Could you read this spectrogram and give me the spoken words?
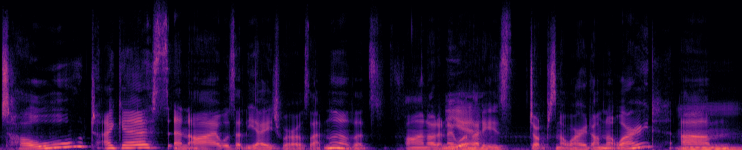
told, I guess. And I was at the age where I was like, no, that's fine. I don't know what that is. Doctor's not worried. I'm not worried. Um,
